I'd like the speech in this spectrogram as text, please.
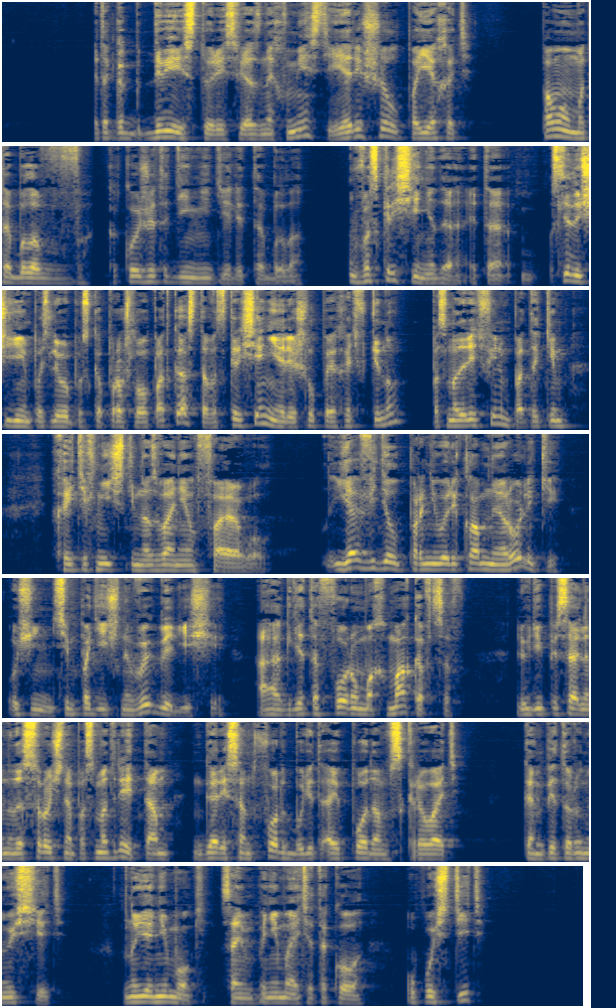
Это как бы две истории, связанных вместе. Я решил поехать... По-моему, это было в... Какой же это день недели это было? В воскресенье, да, это следующий день после выпуска прошлого подкаста. В воскресенье я решил поехать в кино, посмотреть фильм по таким хай-техническим названием Firewall. Я видел про него рекламные ролики, очень симпатично выглядящие, а где-то в форумах маковцев люди писали, надо срочно посмотреть, там Гаррисон Форд будет айподом вскрывать компьютерную сеть. Но я не мог, сами понимаете, такого упустить.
